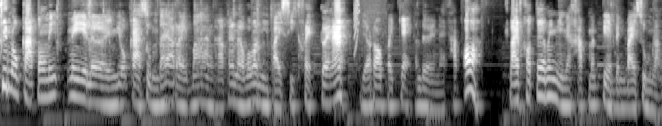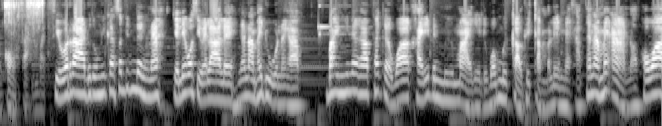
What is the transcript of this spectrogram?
ขึ้นโอกาสตรงนี้นี่เลย มีโอกาสสุ่มได้อะไรบ้างครับแน่นอนว่ามันมีใบซีเครตด้วยนะ เดี๋ยวเราไปแกะกันเลยนะครับอ๋อไลฟ์เคาน์เตอร์ไม่มีนะครับ มันเปลี่ยนเป็นใบสุ่มหลังกล่อง3ใบเสียเวลาดูตรงนี้กันสักนิดหนึ่งนะอย่าเรียกว่าเสียเวลาเลยแนะนำให้ดูนะครับ ใบนี้นะครับถ้าเกิดว่าใครที่เป็นมือใหม่เนี่ยหรือว่ามือเก่าที่กลับมาเล่นนะครับแนะนำไม่อ่านเนาะเพราะว่า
